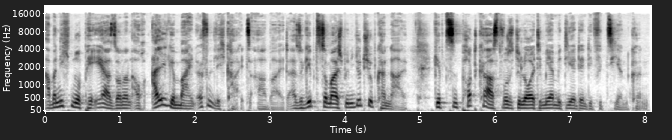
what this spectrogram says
aber nicht nur PR, sondern auch allgemein Öffentlichkeitsarbeit. Also gibt es zum Beispiel einen YouTube-Kanal, gibt es einen Podcast, wo sich die Leute mehr mit dir identifizieren können,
